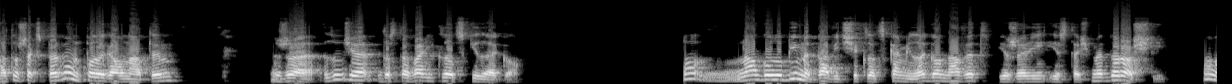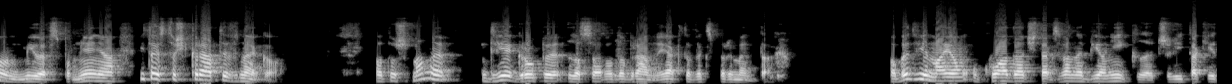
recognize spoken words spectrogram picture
Otóż eksperyment polegał na tym, że ludzie dostawali klocki Lego. No, na ogół lubimy bawić się klockami Lego, nawet jeżeli jesteśmy dorośli. No, miłe wspomnienia i to jest coś kreatywnego. Otóż mamy dwie grupy losowo dobrane, jak to w eksperymentach. Obydwie mają układać tak zwane bionikle, czyli takie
